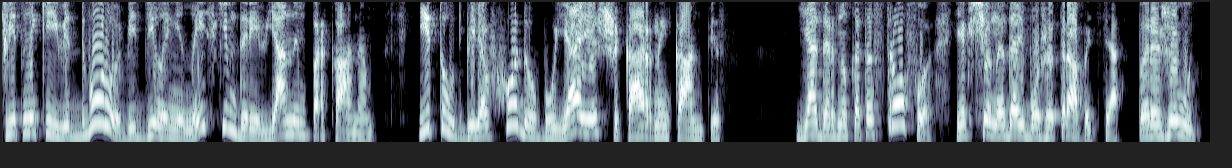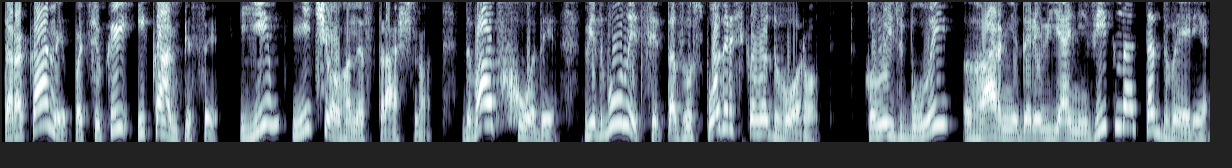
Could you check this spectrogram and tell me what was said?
Квітники від двору відділені низьким дерев'яним парканом. І тут біля входу буяє шикарний кампіс. Ядерну катастрофу, якщо, не дай Боже, трапиться, переживуть таракани, пацюки і кампіси. Їм нічого не страшно. Два входи від вулиці та з господарського двору. Колись були гарні дерев'яні вікна та двері,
